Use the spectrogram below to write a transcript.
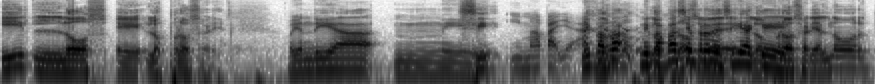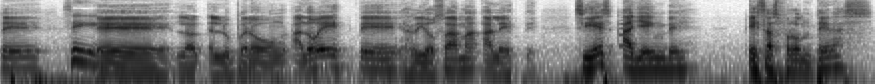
y los, eh, los próceres. Hoy en día, mm, mi, Sí. Y más para allá. mi papá, mi Los papá siempre decía los que... próceres al norte, Sí. eh, lo- el Luperón al oeste, Río Sama al este. Si es Allende, esas fronteras,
